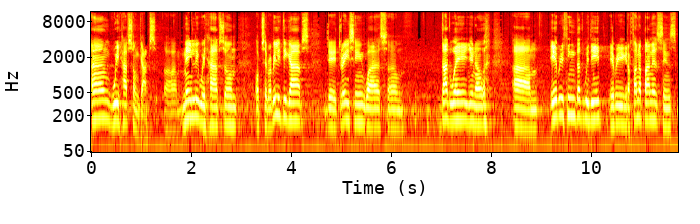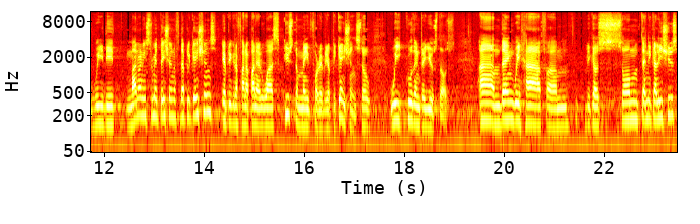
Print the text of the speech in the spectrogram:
and we have some gaps. Uh, mainly we have some observability gaps. The tracing was um, that way, you know, um, everything that we did, every Grafana panel, since we did manual instrumentation of the applications, every Grafana panel was custom made for every application, so we couldn't reuse those. And then we have, um, because some technical issues,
